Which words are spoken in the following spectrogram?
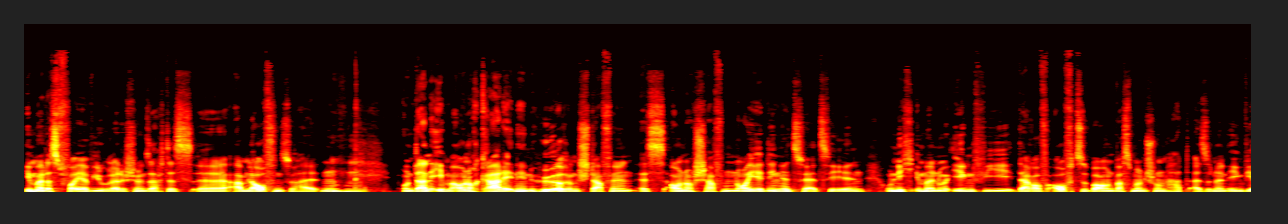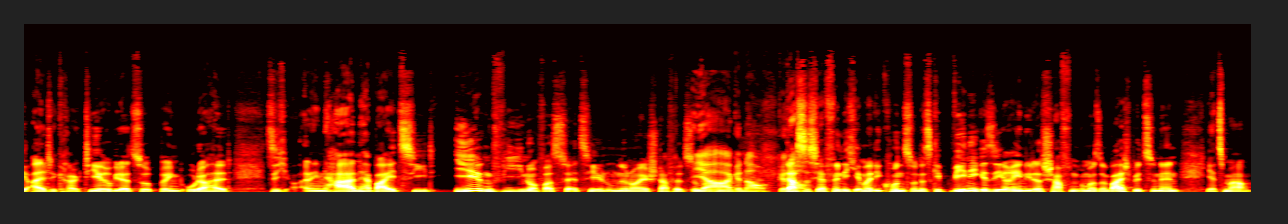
immer das Feuer, wie du gerade schön sagtest, äh, am Laufen zu halten. Mhm. Und dann eben auch noch gerade in den höheren Staffeln es auch noch schaffen, neue Dinge zu erzählen und nicht immer nur irgendwie darauf aufzubauen, was man schon hat. Also dann irgendwie alte Charaktere wieder zurückbringt oder halt sich an den Haaren herbeizieht, irgendwie noch was zu erzählen, um eine neue Staffel zu machen. Ja, genau, genau. Das ist ja, finde ich, immer die Kunst. Und es gibt wenige Serien, die das schaffen. Um mal so ein Beispiel zu nennen, jetzt mal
